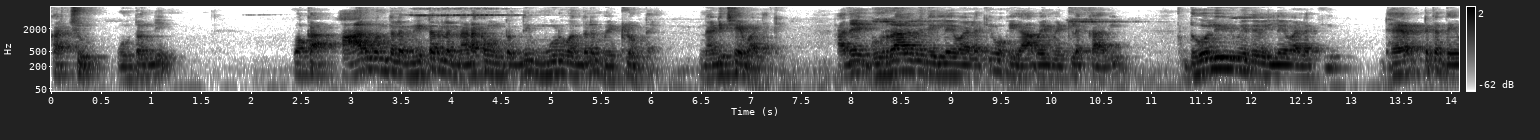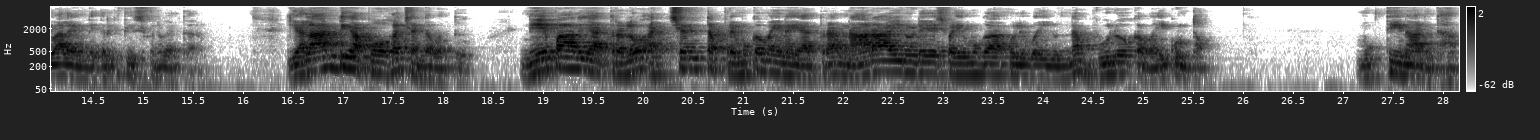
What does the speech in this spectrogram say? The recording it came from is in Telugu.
ఖర్చు ఉంటుంది. ఒక ఆరు వందల మీటర్ల నడక ఉంటుంది. మూడు వందల మెట్లు ఉంటాయి నడిచే వాళ్ళకి. అదే గుర్రాల మీద వెళ్ళే వాళ్ళకి ఒక యాభై మెట్లు ఎక్కాలి డోలీల మీద వెళ్ళే వాళ్ళకి డైరెక్ట్గా దేవాలయం దగ్గరికి తీసుకుని వెళ్తారు. ఎలాంటి అపోహ చెందవద్దు. నేపాల్ యాత్రలో అత్యంత ప్రముఖమైన యాత్ర నారాయణుడే స్వయముగా కొలువై ఉన్న భూలోక వైకుంఠం. ముక్తినాథ్ ధామ్.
